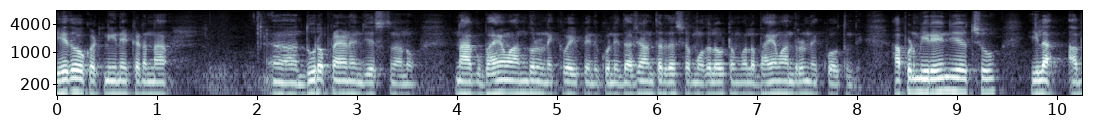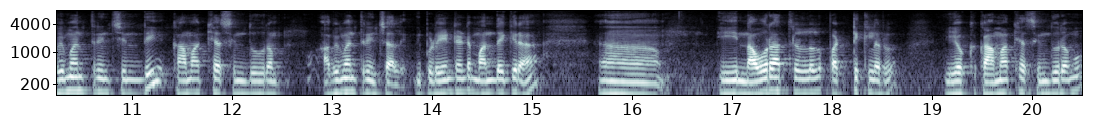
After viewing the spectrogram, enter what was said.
ఏదో ఒకటి నేను ఎక్కడన్నా దూర ప్రయాణం చేస్తున్నాను. నాకు భయం ఆందోళన ఎక్కువైపోయింది. కొన్ని దశాంతర దశ మొదలవటం వల్ల భయం ఆందోళన ఎక్కువ అవుతుంది అప్పుడు మీరు ఏం చేయొచ్చు? ఇలా అభిమంత్రించింది కామాఖ్య సింధూరం అభిమంత్రించాలి. ఇప్పుడు ఏంటంటే మన దగ్గర ఈ నవరాత్రులలో పర్టికులర్ ఈ యొక్క కామాఖ్య సింధూరము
